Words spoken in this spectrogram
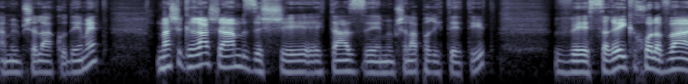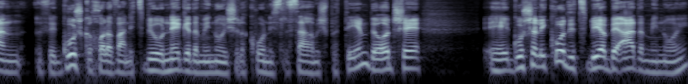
הממשלה הקודמת. מה שקרה שם זה שהייתה אז אה, ממשלה פריטטית, ושרי כחול לבן וגוש כחול לבן הצביעו נגד המינוי של אקוניס לשר המשפטים, בעוד שגוש הליכוד הצביע בעד המינוי,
